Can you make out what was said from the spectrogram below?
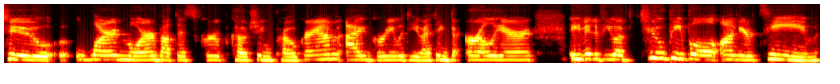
to learn more about this group coaching program. I agree with you. I think the earlier, even if you have two people on your team,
